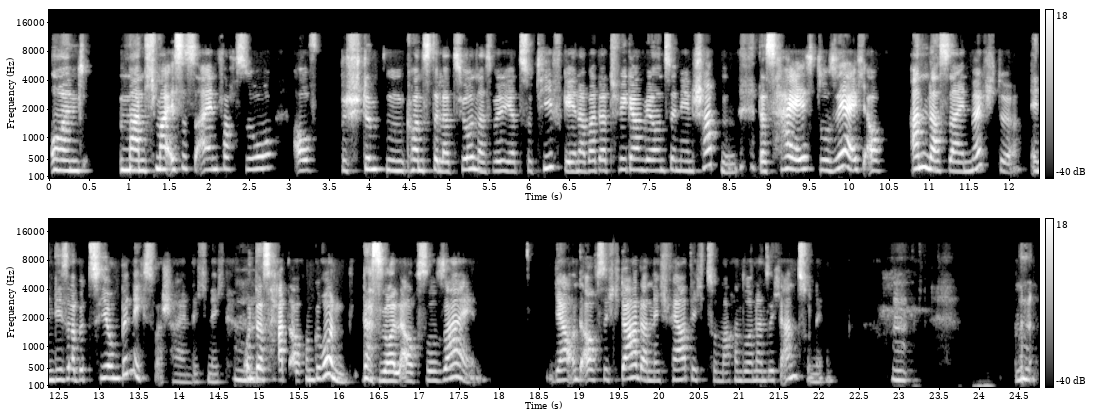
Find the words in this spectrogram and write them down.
Und manchmal ist es einfach so, auf bestimmten Konstellationen, das will jetzt zu tief gehen, aber da triggern wir uns in den Schatten. Das heißt, so sehr ich auch anders sein möchte, in dieser Beziehung bin ich es wahrscheinlich nicht. Mhm. Und das hat auch einen Grund. Das soll auch so sein. Ja, und auch sich da dann nicht fertig zu machen, sondern sich anzunehmen. Mhm. Und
